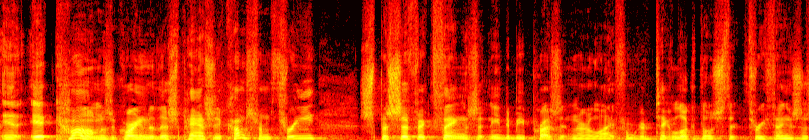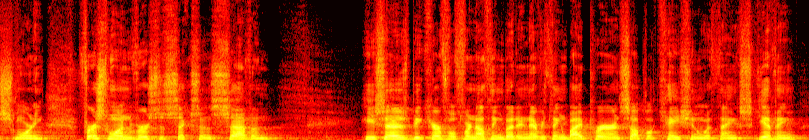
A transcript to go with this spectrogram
it, it comes, according to this passage, it comes from three specific things that need to be present in our life. And we're going to take a look at those th- three things this morning. First one, verses 6 and 7. He says, Be careful for nothing, but in everything by prayer and supplication with thanksgiving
